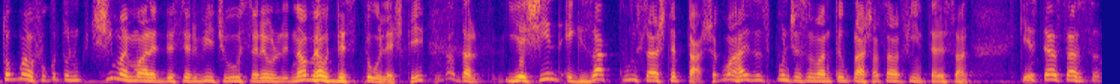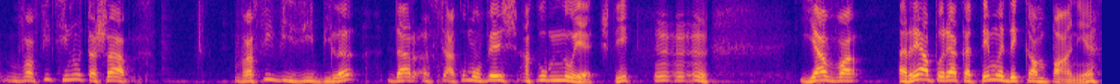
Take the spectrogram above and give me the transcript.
tocmai au făcut un și mai mare de serviciu USR-ului, n-aveau destule, știi? Da, dar Ieșind exact cum se aștepta. Și acum hai să spun ce se va întâmpla și asta va fi interesant. Chestia asta s- va fi ținută așa, va fi vizibilă, dar acum o vezi, acum nu e, știi? Mm-mm. Ea va reapărea ca temă de campanie,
